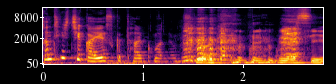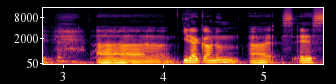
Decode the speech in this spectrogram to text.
խնդիր չկա ես կթարգմանեմ մերսի իրականում այս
